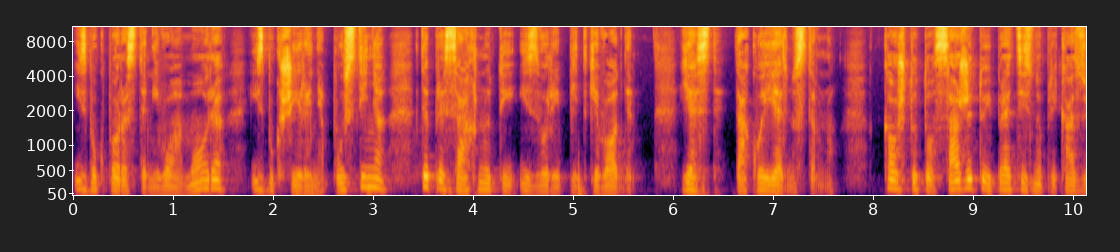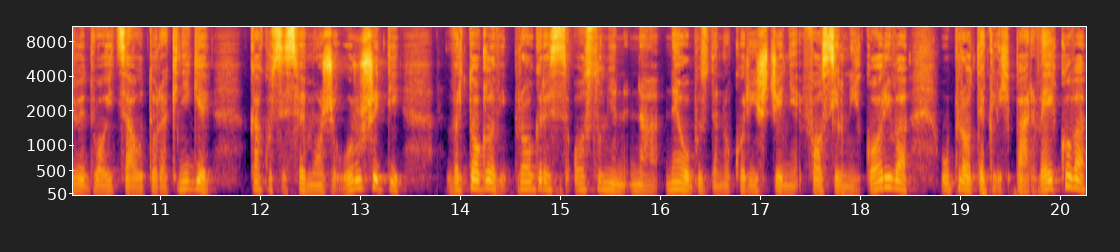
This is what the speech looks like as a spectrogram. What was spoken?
i zbog porasta nivoa mora i zbog širenja pustinja te presahnuti izvori pitke vode. Jeste, tako je jednostavno. Kao što to sažeto i precizno prikazuju dvojica autora knjige Kako se sve može urušiti, vrtoglavi progres oslonjen na neobuzdano korišćenje fosilnih goriva u proteklih par vekova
